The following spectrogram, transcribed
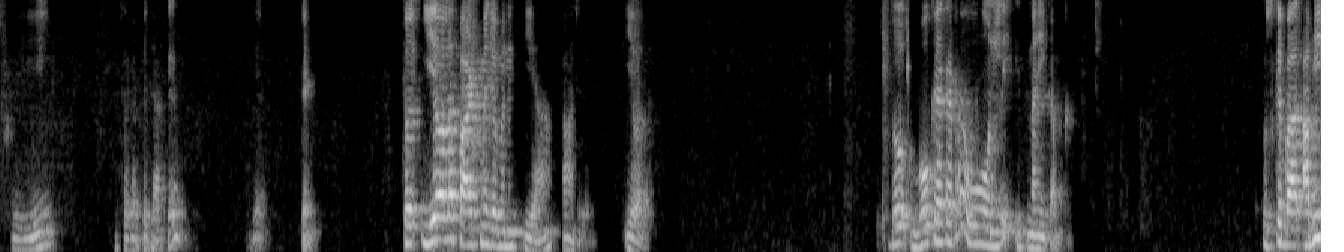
थ्री ऐसा करके जाके ये तो ये वाला पार्ट में जो मैंने किया, कहाँ चला ये वाला। तो वो क्या कर रहा है? वो ओनली इतना ही काम कर उसके बाद, अभी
